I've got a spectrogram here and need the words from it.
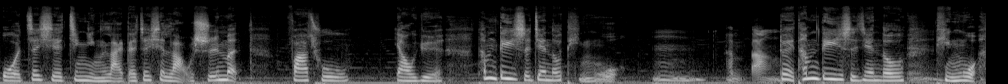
我这些经营来的这些老师们发出。邀约，他们第一时间都挺我，嗯，很棒。对，他们第一时间都挺我，嗯、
